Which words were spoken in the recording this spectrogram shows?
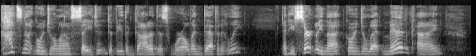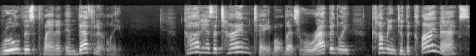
God's not going to allow Satan to be the God of this world indefinitely, and he's certainly not going to let mankind rule this planet indefinitely. God has a timetable that's rapidly coming to the climax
